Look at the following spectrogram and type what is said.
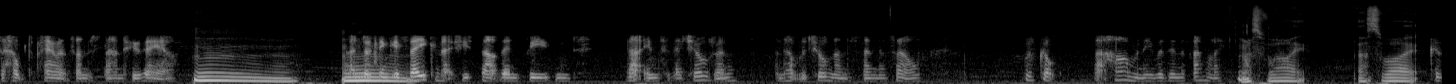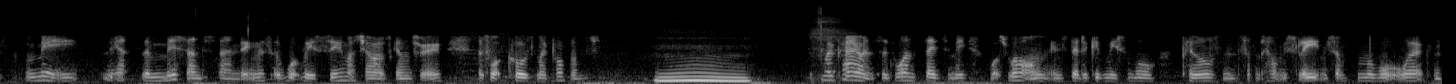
to help the parents understand who they are. Mm. And I think if mm. they can actually start then feeding that into their children and help the children understand themselves, we've got that harmony within the family. That's right. That's right. Because for me, the, the misunderstandings of what we assume our child's going through is what caused my problems. Mm. My parents had once said to me, "What's wrong?" Instead of giving me some more pills and something to help me sleep and something more water work and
